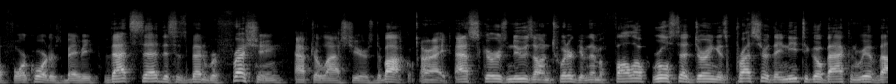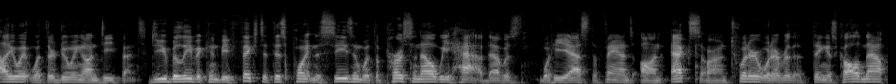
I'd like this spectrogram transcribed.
of four quarters, baby. That said, this has been refreshing after last year's debacle. All right, ask Skurs News on Twitter, give them a follow. Rhule said during his presser they need to go back and reevaluate what they're doing on defense. Do you believe it can be fixed at this point in the season with the personnel we have? That was what he asked the fans on X or on Twitter, whatever the thing is called now.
